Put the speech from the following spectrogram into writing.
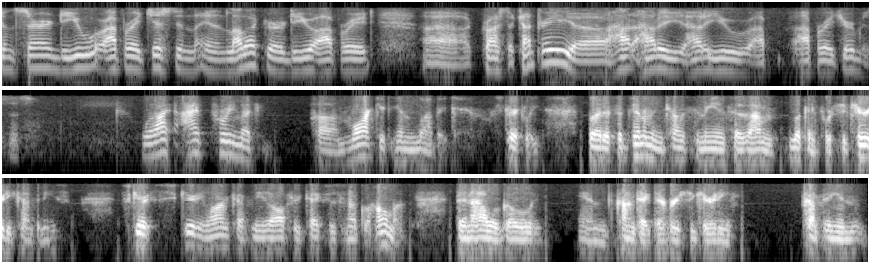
concerned, do you operate just in in Lubbock, or do you operate uh, across the country? Uh, how how do you how do you op- operate your business? Well, I, I pretty much uh, market in Lubbock strictly, but if a gentleman comes to me and says I'm looking for security companies, security, security alarm companies all through Texas and Oklahoma, then I will go and contact every security company in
